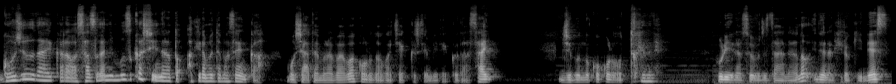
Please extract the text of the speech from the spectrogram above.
50代からはさすがに難しいなと諦めてませんか？もし当てはまる場合はこの動画チェックしてみてください。自分の心を追っかけて、フリーランスウェブデザイナーの井出名弘樹です。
